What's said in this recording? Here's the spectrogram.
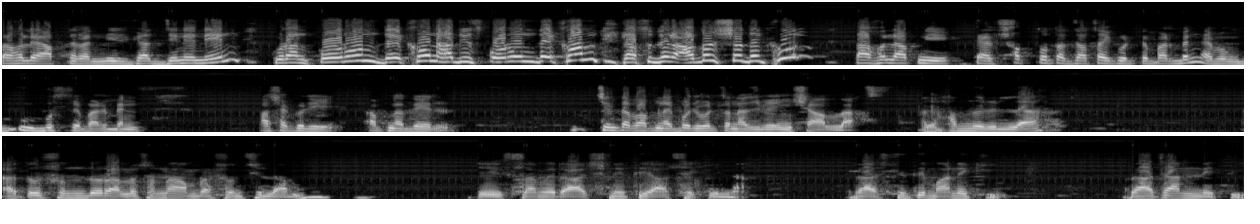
তাহলে আপনারা নির্ঘাত জেনে নিন, কোরআন পড়ুন, দেখুন, হাদিস পড়ুন, দেখুন, রাসুলের আদর্শ দেখুন, তাহলে আপনি সত্যতা যাচাই করতে পারবেন এবং বুঝতে পারবেন। আশা করি আপনাদের চিন্তা ভাবনায় পরিবর্তন আসবে, ইনশাআল্লাহ। আলহামদুলিল্লাহ। এত সুন্দর আলোচনা আমরা শুনছিলাম যে ইসলামে রাজনীতি আছে কিনা। রাজনীতি মানে কি? রাজার নীতি।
